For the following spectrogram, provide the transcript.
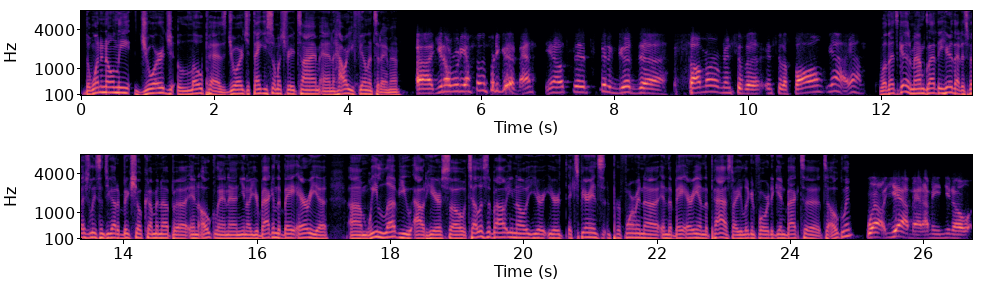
The one and only George Lopez. George, thank you so much for your time. And how are you feeling today, man? Uh, you know, Rudy, I'm feeling pretty good, man. You know, it's it's been a good uh, summer into the into the fall. Yeah, yeah. Well, that's good, man. I'm glad to hear that, especially since you got a big show coming up uh, in Oakland, and you know you're back in the Bay Area. Um, we love you out here. So tell us about you know your your experience performing uh, in the Bay Area in the past. Are you looking forward to getting back to to Oakland? Well, yeah, man. I mean, you know,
